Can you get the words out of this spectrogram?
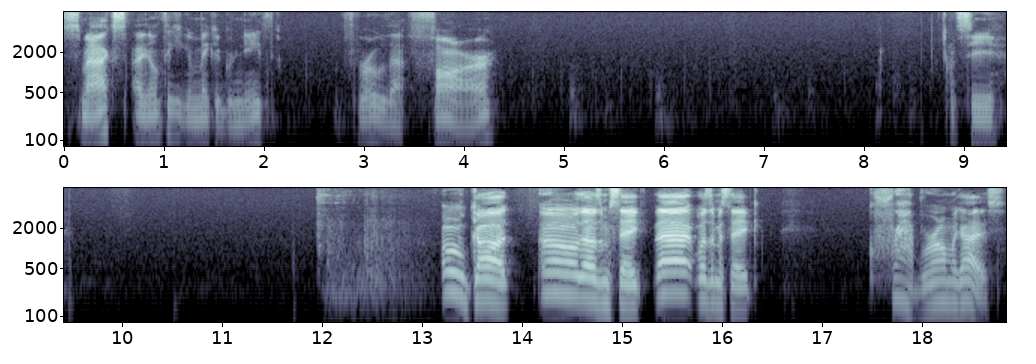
Smacks, I don't think he can make a grenade th throw that far. Let's see. Oh, God. Oh, that was a mistake. That was a mistake. Crap, where are all my guys?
